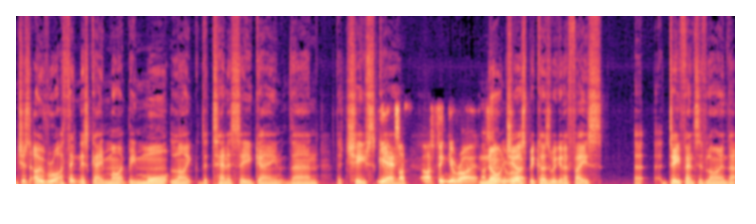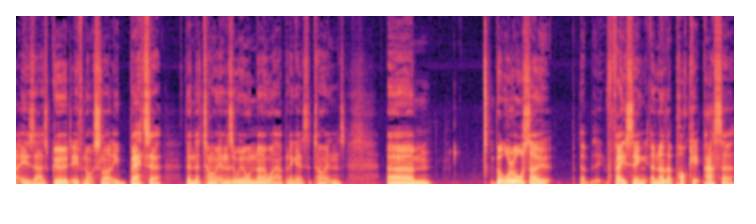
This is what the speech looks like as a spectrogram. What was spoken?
just overall, I think this game might be more like the Tennessee game than the Chiefs game. Yes, I, I think you're right. I Not just you're right. because we're going to face a defensive line that is as good, if not slightly better, than the Titans, and we all know what happened against the Titans. Um, but we're also uh, facing another pocket passer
